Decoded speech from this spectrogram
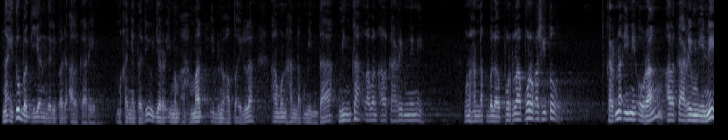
Nah itu bagian daripada Al-Karim. Makanya tadi ujar Imam Ahmad Ibnu Athaillah amun hendak minta, minta lawan Al-Karim ini. Amun hendak belapor, lapor ke situ. Karena ini orang Al-Karim ini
